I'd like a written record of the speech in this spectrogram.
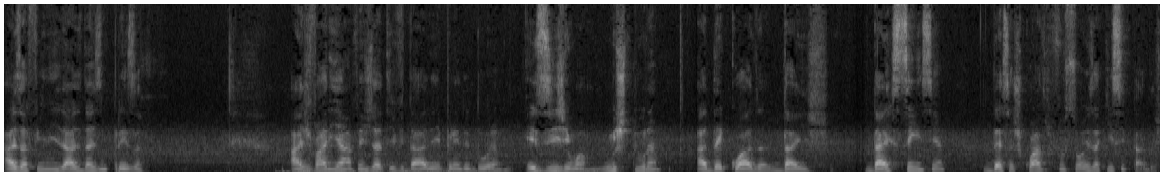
às afinidades das empresas. As variáveis da atividade empreendedora exigem uma mistura adequada das, da essência dessas quatro funções aqui citadas.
